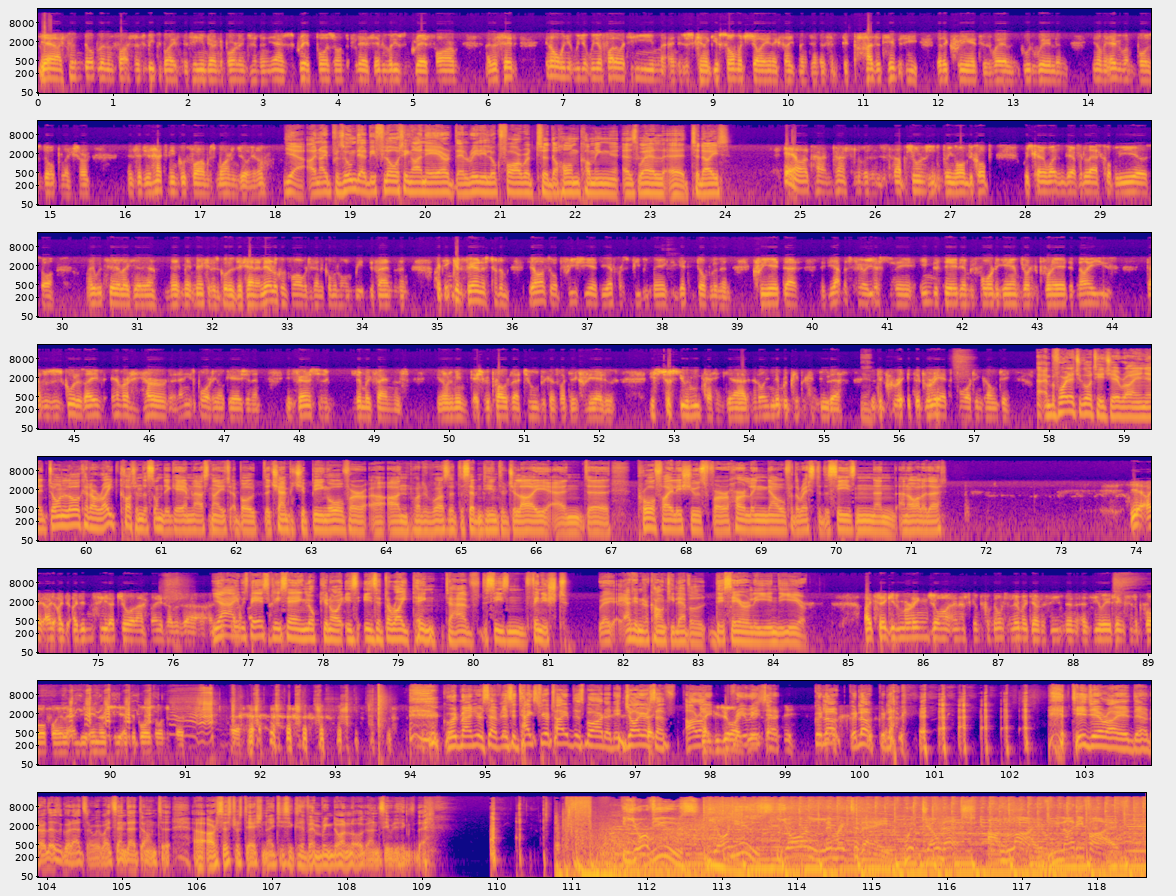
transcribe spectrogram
Yeah, I stood in Dublin and fortunate to meet the boys and the team there in the Burlington, and yeah, it was a great buzz around the place. Everybody was in great form. As I said, you know, when you, when you, when you follow a team and it just kind of gives so much joy and excitement and it's the positivity that it creates as well and goodwill and, you know, I mean, everyone buzzed up, like, sure. And said you had to be in good form this morning, Joe, you know? Yeah, and I presume they'll be floating on air. They'll really look forward to the homecoming as well uh, tonight. Yeah, all part and parcel of it and just an opportunity to bring home the cup, which kind of wasn't there for the last couple of years. So I would say, like, yeah, yeah make, make, it as good as they can. And they're looking forward to kind of coming home and meeting the fans. And I think, in fairness to them, they also appreciate the efforts people make to get to Dublin and create that. Like the atmosphere yesterday in the stadium before the game, during the parade, the noise, that was as good as I've ever heard at any sporting occasion. And in fairness to the Limerick fans, you know what I mean? They should be proud of that too because what they created, it's just unique. I think. Yeah, you know, Limerick people can do that. Yeah. It's a great, it's a great sporting county. And before I let you go, TJ Ryan, uh, Dónal Óg had a right cut in the Sunday game last night about the championship being over uh, on what it was at the 17th of July and uh, profile issues for hurling now for the rest of the season and, and all of that. Yeah, I, I, I didn't see that Joe last night. I was. Uh, yeah, he was basically saying, look, you know, is is it the right thing to have the season finished uh, at intercounty level this early in the year? I'd say give him a ring, Joe, and ask him to come down to Limerick there this evening and see what he thinks of the profile and the energy and the buzz on the Good man yourself. Listen, thanks for your time this morning. Enjoy yourself. All right. Thank you, Joe. Good luck. Good luck. Good luck. TJ Ryan there. there's That's a good answer. We might send that down to uh, our sister station, 96 FM. Bring Dónal Óg and see what he thinks of that. your views, your news, your Limerick today with Joe Nash on Live 95.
